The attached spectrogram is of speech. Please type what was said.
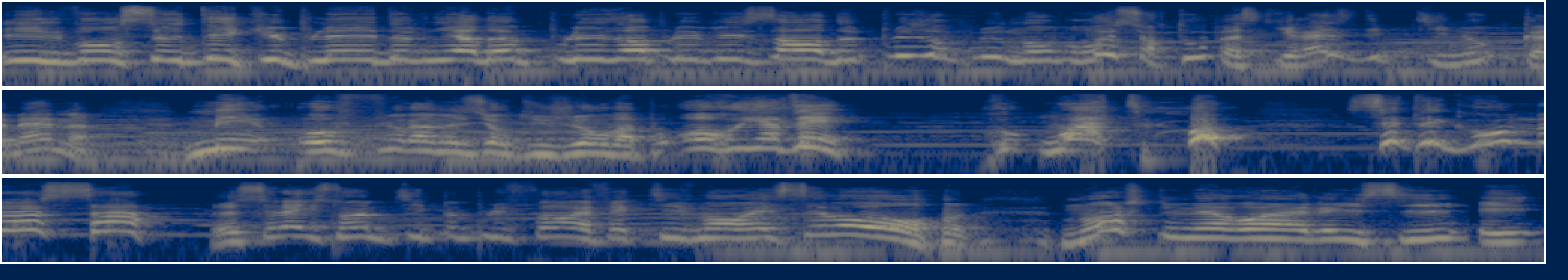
ils vont se décupler, devenir de plus en plus puissants, de plus en plus nombreux surtout parce qu'il reste des petits noobs quand même. Mais au fur et à mesure du jeu, on va... Oh regardez What? Oh, c'était gros boss ça! Euh, Ceux-là ils sont un petit peu plus forts effectivement et c'est bon! Manche numéro 1 réussi et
